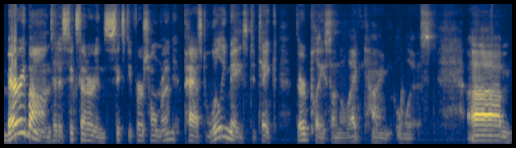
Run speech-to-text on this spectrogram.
Barry Bonds hit his 661st home run. It passed Willie Mays to take third place on the lifetime list. Um,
